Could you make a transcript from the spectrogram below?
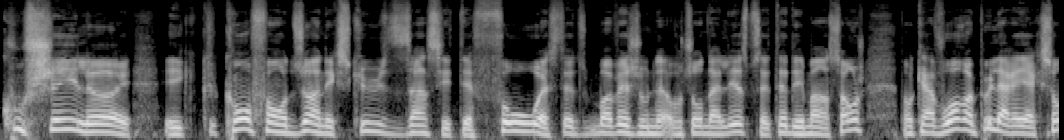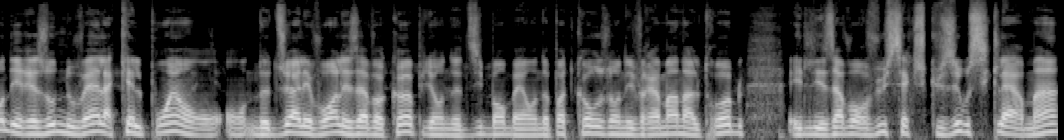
couchés là, et, et confondus en excuses, disant c'était faux, c'était du mauvais journalisme, c'était des mensonges. Donc, à voir un peu la réaction des réseaux de nouvelles, à quel point on, a dû aller voir les avocats, puis on a dit, bon, ben, on n'a pas de cause, on est vraiment dans le trouble, et de les avoir vus s'excuser aussi clairement,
